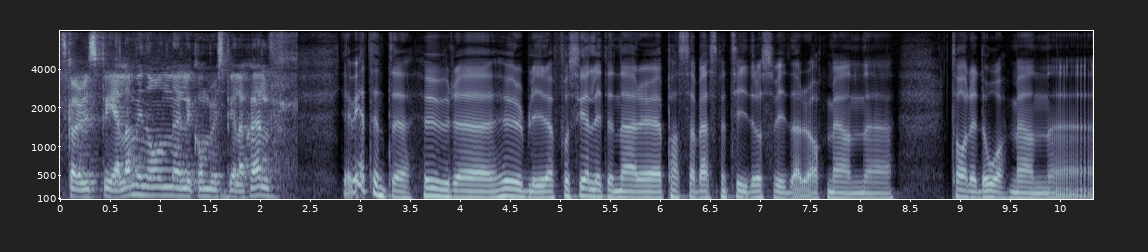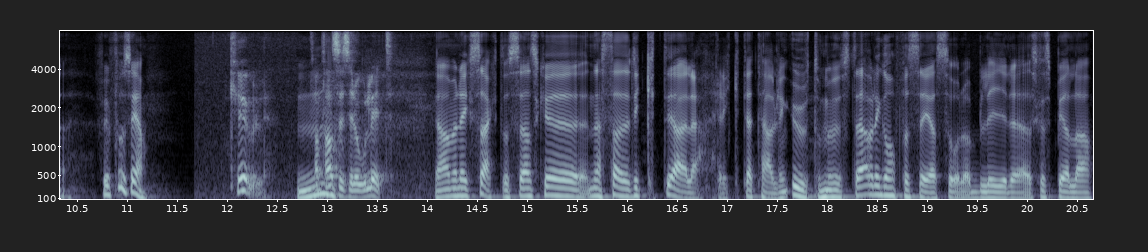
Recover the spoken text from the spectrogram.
Ska du spela med någon eller kommer du spela själv? Jag vet inte hur, eh, hur det blir. Jag får se lite när det passar bäst med tider och så vidare. Då. Men eh, ta det då. Men eh, vi får se. Kul. Mm. Fantastiskt roligt. Ja men exakt och sen ska nästa riktiga, eller riktiga tävling, utomhustävling om man får säga så då, blir det, ska spela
